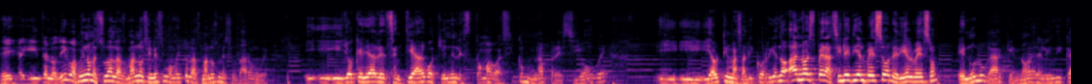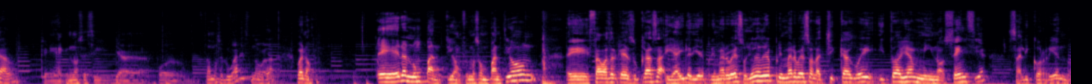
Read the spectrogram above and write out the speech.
Y, te lo digo, a mí no me sudan las manos y en ese momento las manos me sudaron, güey. Y, y- yo quería, sentía algo aquí en el estómago, así como una presión, güey. Y, y, y a última salí corriendo. Ah, no, espera, sí le di el beso, le di el beso en un lugar que no era el indicado. Que no sé si ya estamos en lugares, ¿no, verdad? Bueno, eh, era en un panteón. Fuimos a un panteón, eh, estaba cerca de su casa y ahí le di el primer beso. Yo le di el primer beso a la chica, güey, y todavía mi inocencia salí corriendo.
